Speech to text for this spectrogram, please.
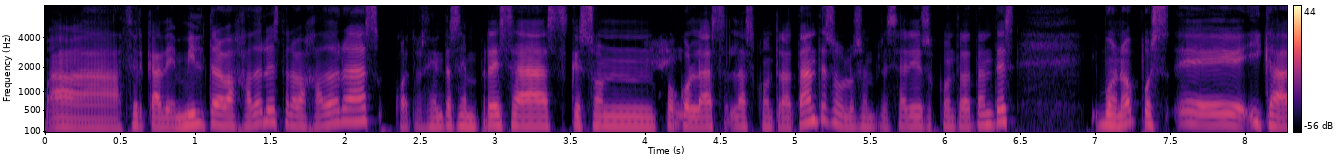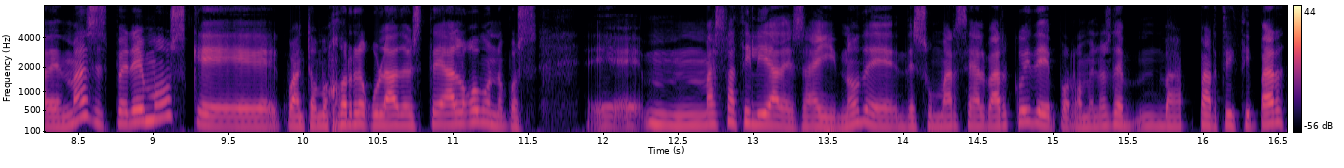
a cerca de mil trabajadores, trabajadoras, 400 empresas que son un poco las, las contratantes o los empresarios contratantes. Y bueno, pues y cada vez más. Esperemos que cuanto mejor regulado esté algo, bueno, pues eh, más facilidades ahí, ¿no? De, sumarse al barco y de por lo menos de participar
